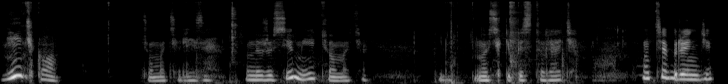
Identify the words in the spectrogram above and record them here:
Нічка. Цьомаця лізе. Вони вже всі вміють цьомаця. Носики підставлять. Оце бренді.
